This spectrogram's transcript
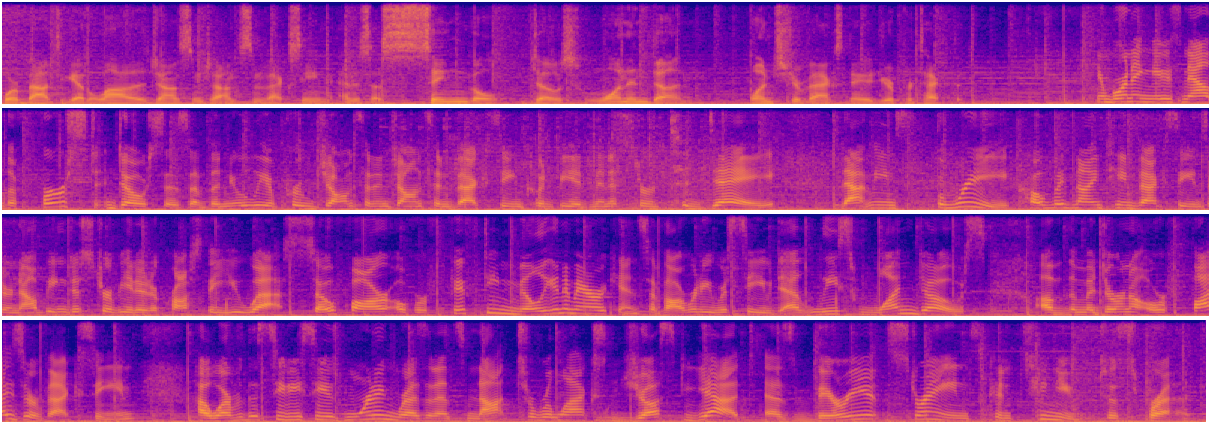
We're about to get a lot of the Johnson Johnson vaccine, and it's a single dose, one and done. Once you're vaccinated, you're protected. Your morning news now, the first doses of the newly approved Johnson & Johnson vaccine could be administered today. That means three COVID-19 vaccines are now being distributed across the U.S. So far, over 50 million Americans have already received at least one dose of the Moderna or Pfizer vaccine. However, the CDC is warning residents not to relax just yet as variant strains continue to spread.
